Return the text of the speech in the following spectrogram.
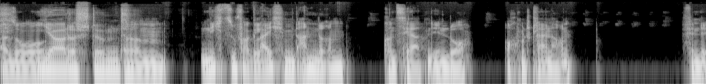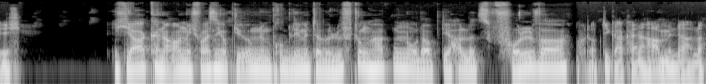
Also Ja, das stimmt. ähm, nicht zu vergleichen mit anderen Konzerten indoor. Auch mit kleineren. Finde ich. Ja, keine Ahnung. Ich weiß nicht, ob die irgendein Problem mit der Belüftung hatten oder ob die Halle zu voll war. Oder ob die gar keine haben in der Halle.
